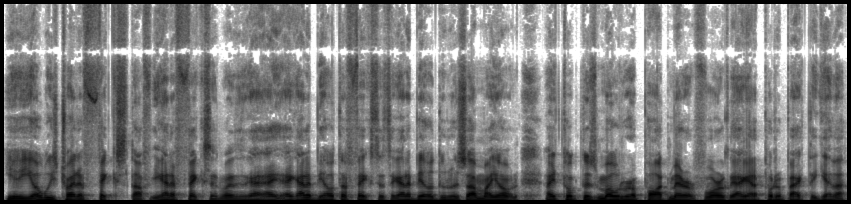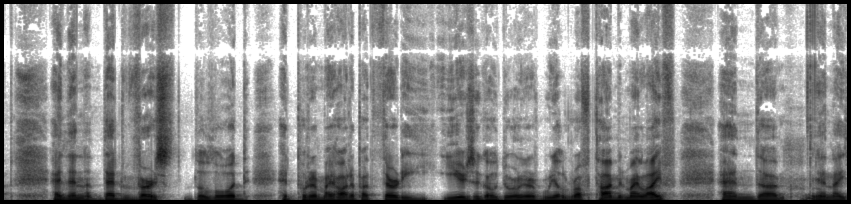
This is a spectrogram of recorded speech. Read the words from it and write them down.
you, you always try to fix stuff. You got to fix it. I, I got to be able to fix this. I got to be able to do this on my own. I took this motor apart metaphorically. I got to put it back together. And then that verse the Lord had put in my heart about thirty years ago during a real rough time in my life, and um, and I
